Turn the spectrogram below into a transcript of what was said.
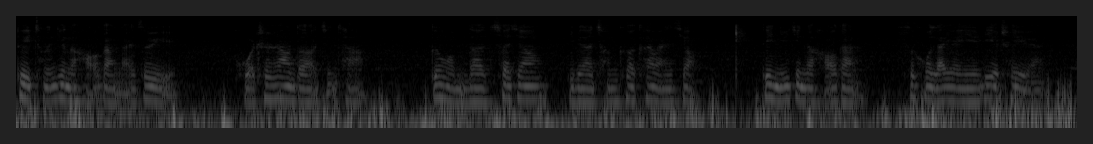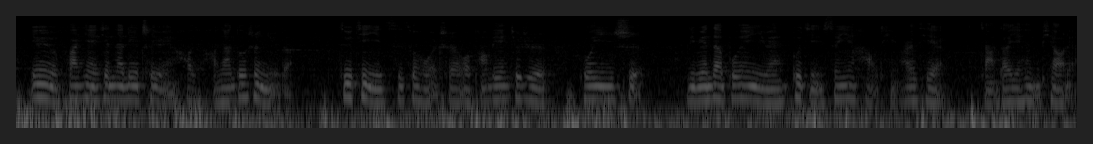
对乘警的好感来自于火车上的警察跟我们的车厢里面的乘客开玩笑。对女警的好感似乎来源于列车员，因为我发现现在列车员好好像都是女的。最近一次坐火车，我旁边就是播音室，里面的播音员不仅声音好听，而且长得也很漂亮，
